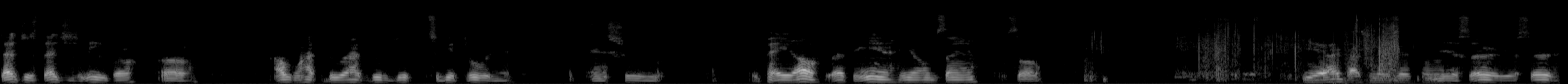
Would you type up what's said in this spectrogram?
that's just that's just me, bro. Uh, I was gonna have to do what I had to do to get to get through it, and and shoot, it paid off at the end. You know what I'm saying? So. Yeah, I got you on Yes, sir. Yes, sir.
